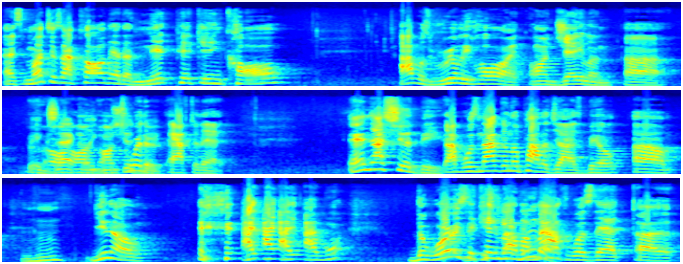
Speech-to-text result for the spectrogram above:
as much as I call that a nitpicking call, I was really hard on Jaylon uh, exactly. on, on Twitter be. after that, and I should be. I was not going to apologize, Bill. Um, mm-hmm. You know, I, I, I, I, want the words that came out of my that. mouth was that. Uh,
